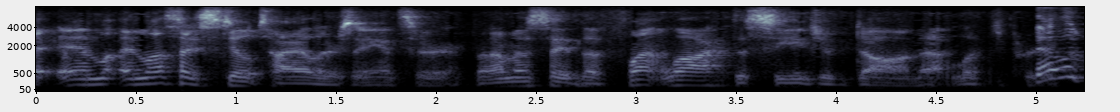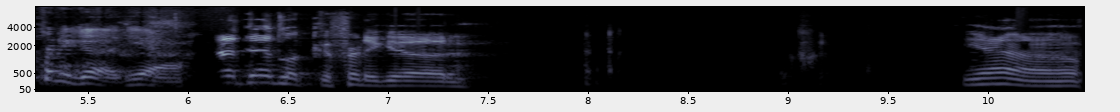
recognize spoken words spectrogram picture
and unless I steal Tyler's answer, but I'm going to say the Flintlock, the Siege of Dawn. That looked pretty. that looked pretty good. Yeah. that did look pretty good. Yeah.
